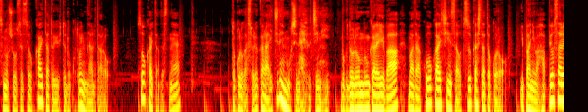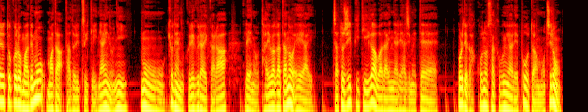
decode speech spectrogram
その小説を書いたという人のことになるだろう。そう書いたんですね。ところがそれから1年もしないうちに、僕の論文から言えば、まだ公開審査を通過したところ、一般には発表されるところまでもまだたどり着いていないのに、もう去年の暮れぐらいから、例の対話型の AI、チャット GPT が話題になり始めて、これで学校の作文やレポートはもちろん、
